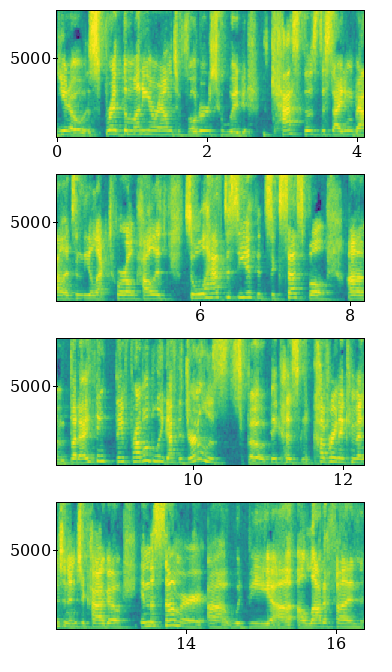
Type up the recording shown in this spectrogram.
you know, spread the money around to voters who would cast those deciding ballots in the electoral college. So we'll have to see if it's successful. Um, but I think they've probably got the journalists' vote because covering a convention in Chicago in the summer uh, would be uh, a lot of fun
